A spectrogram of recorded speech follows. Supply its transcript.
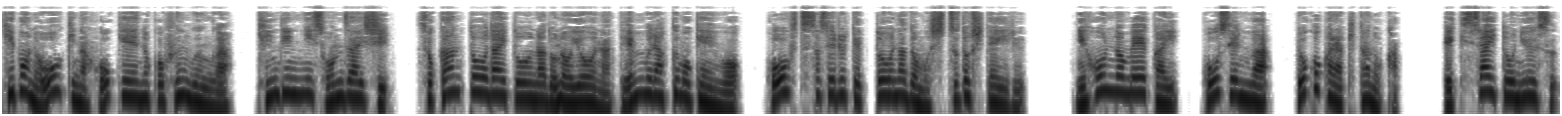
規模の大きな方形の古墳群が近隣に存在し、蘇関東大島などのような天村雲圏を彷彿させる鉄塔なども出土している。日本の冥界、光線はどこから来たのか。エキサイトニュース。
